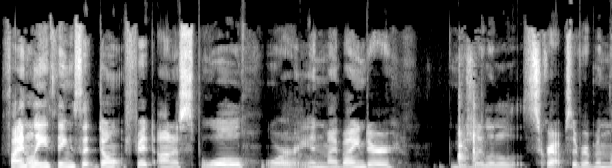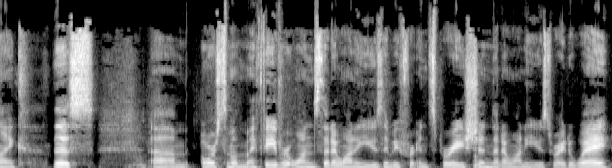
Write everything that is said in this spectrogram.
Finally, things that don't fit on a spool or in my binder, usually little scraps of ribbon like this, um, or some of my favorite ones that I want to use maybe for inspiration that I want to use right away.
